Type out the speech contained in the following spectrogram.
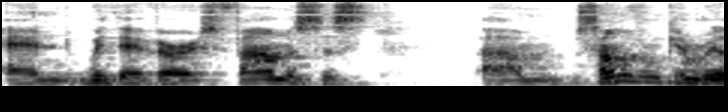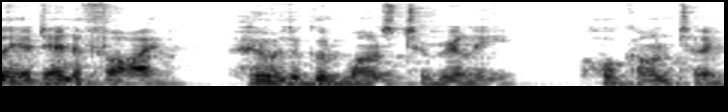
and with their various pharmacists, um, some of them can really identify who are the good ones to really hook onto.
